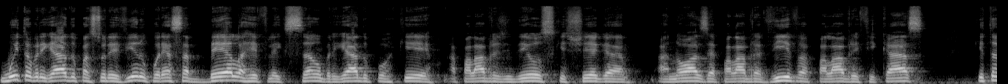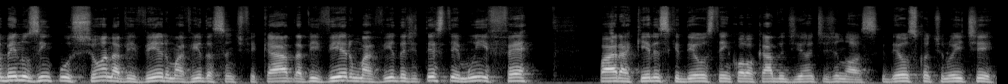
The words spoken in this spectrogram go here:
Muito obrigado, pastor Evino, por essa bela reflexão. Obrigado porque a palavra de Deus que chega a nós é palavra viva, palavra eficaz que também nos impulsiona a viver uma vida santificada, a viver uma vida de testemunho e fé para aqueles que Deus tem colocado diante de nós. Que Deus continue te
